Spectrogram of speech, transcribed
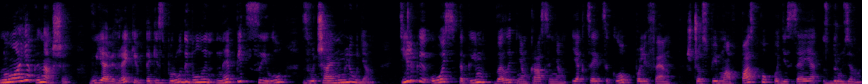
Ну а як інакше? В уяві греків такі споруди були не під силу звичайним людям, тільки ось таким велетням красенням, як цей циклоп Поліфем, що спіймав пастку Одіссея з друзями.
